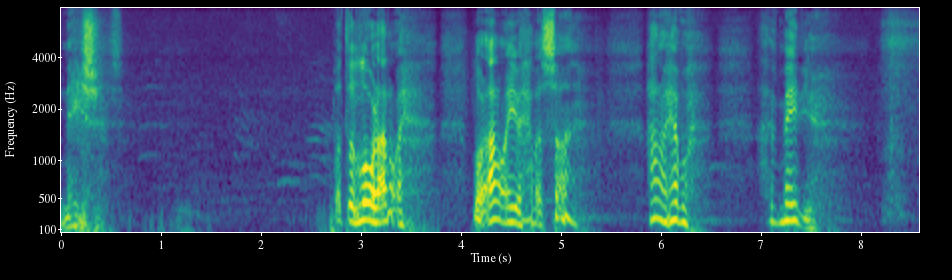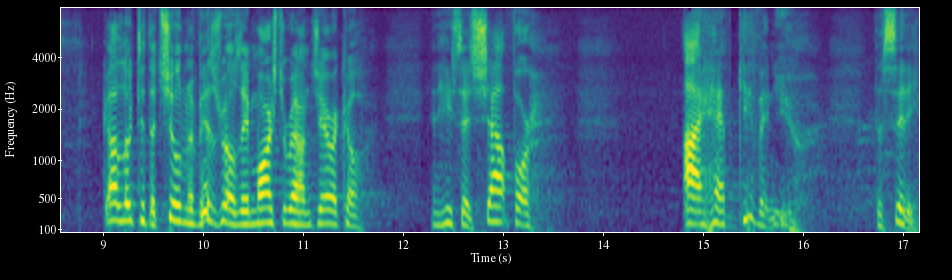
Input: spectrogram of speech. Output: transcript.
nations. But the Lord, I don't, Lord, I don't even have a son. I don't have, I've made you. God looked at the children of Israel as they marched around Jericho, and He said, Shout for, I have given you the city.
